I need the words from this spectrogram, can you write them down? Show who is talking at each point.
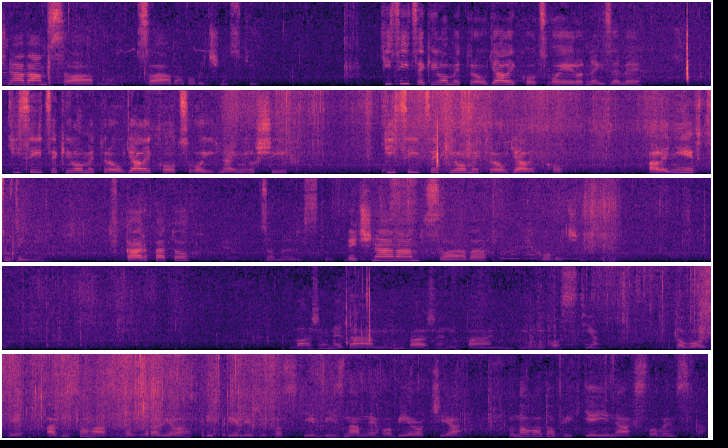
Speaker 1: Večná vám slávno, sláva vo väčšnosti. Tisíce kilometrov ďaleko od svojej rodnej zeme, tisíce kilometrov ďaleko od svojich najmilších, tisíce kilometrov ďaleko, ale nie v cudzine. V Karpatoch zomreli ste. Večná vám sláva vo väčšnosti.
Speaker 2: Vážené dámy, vážení páni, milí hostia, dovolte, aby som vás pozdravila pri príležitosti významného výročia v novodobých dejinách Slovenska.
